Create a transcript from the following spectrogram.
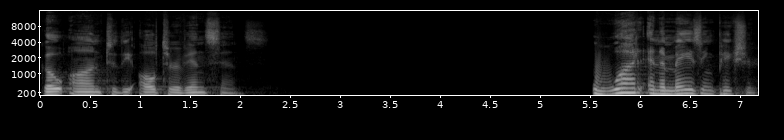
go on to the altar of incense. What an amazing picture.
